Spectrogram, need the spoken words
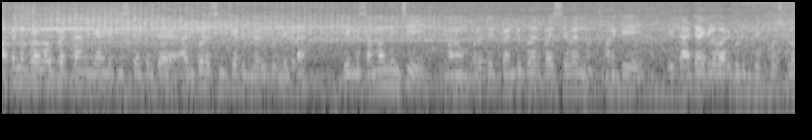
ఓటర్ను ప్రలోభ పెట్టడానికి కనుక తీసుకెళ్తుంటే అది కూడా సీజ్ చేయడం జరుగుతుంది ఇక్కడ. దీనికి సంబంధించి మనం ప్రతి ట్వంటీ ఫోర్ బై సెవెన్ మనకి ఈ దాటాకుల వారి గురించి చెక్ పోస్ట్లో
